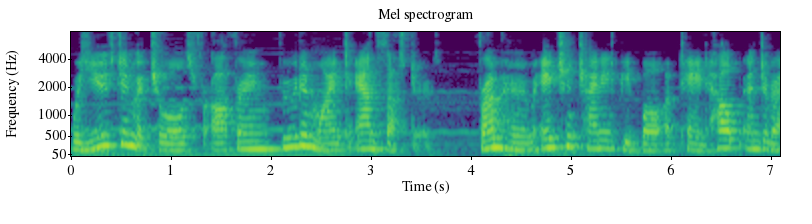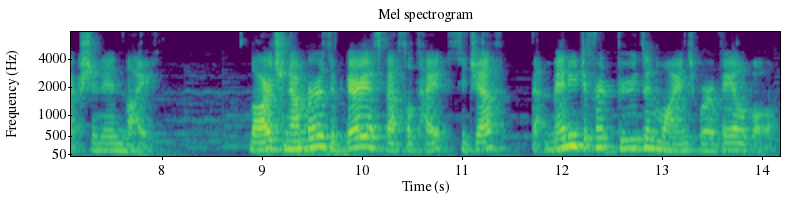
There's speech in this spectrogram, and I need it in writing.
were used in rituals for offering food and wine to ancestors, from whom ancient Chinese people obtained help and direction in life. Large numbers of various vessel types suggest that many different foods and wines were available.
